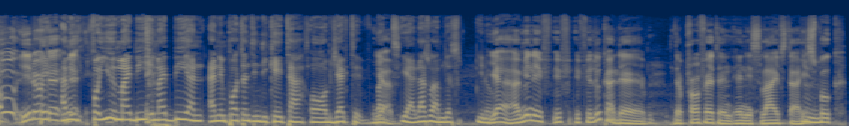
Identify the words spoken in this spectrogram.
Oh, you know, the, I mean, the- for you, it might be it might be an, an important indicator or objective. But yeah, that's what I'm just you know. yeah. I mean, if if if you look at the the prophet and, and his lifestyle, Hmm. he spoke.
